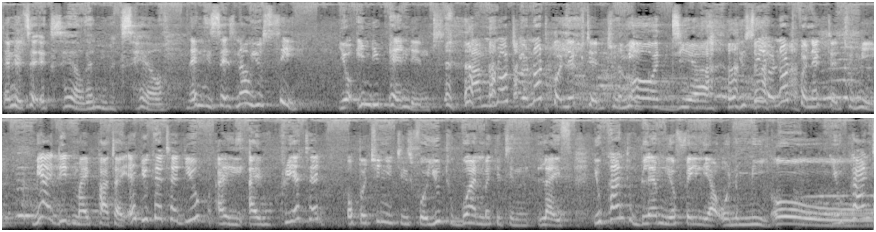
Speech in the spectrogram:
then he'd say, exhale, then you exhale. Then he says, now you see, you're independent. I'm not, you're not connected to me. Oh dear. You see, you're not connected to me. Me, I did my part. I educated you. I, I created opportunities for you to go and make it in life. You can't blame your failure on me. Oh. You can't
